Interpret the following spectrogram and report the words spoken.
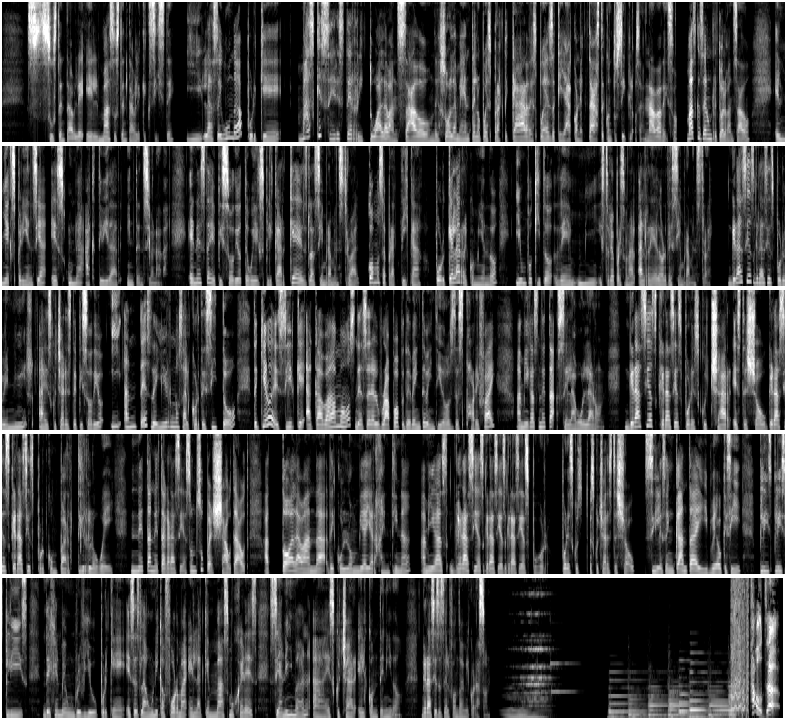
sustentable, el más sustentable que existe. Y la segunda, porque más que ser este ritual avanzado donde solamente lo puedes practicar después de que ya conectaste con tu ciclo, o sea, nada de eso, más que ser un ritual avanzado, en mi experiencia es una actividad intencionada. En este episodio te voy a explicar qué es la siembra menstrual, cómo se practica, por qué la recomiendo y un poquito de mi historia personal alrededor de siembra menstrual. Gracias, gracias por venir a escuchar este episodio y antes de irnos al cortecito, te quiero decir que acabamos de hacer el wrap-up de 2022 de Spotify. Amigas, neta, se la volaron. Gracias, gracias por escuchar este show. Gracias, gracias por compartirlo, güey. Neta, neta, gracias. Un super shout out a toda la banda de Colombia y Argentina. Amigas, gracias, gracias, gracias por por escuchar este show. Si les encanta y veo que sí, please, please, please, déjenme un review porque esa es la única forma en la que más mujeres se animan a escuchar el contenido. Gracias desde el fondo de mi corazón. Hold up.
